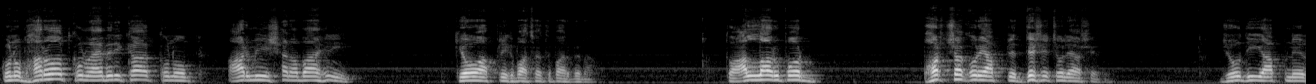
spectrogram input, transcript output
কোনো ভারত, কোনো আমেরিকা, কোনো আর্মি, সেনাবাহিনী কেউ আপনাকে বাঁচাতে পারবে না। তো আল্লাহর উপর ভরসা করে আপনি দেশে চলে আসেন। যদি আপনার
